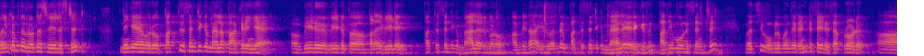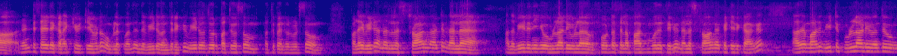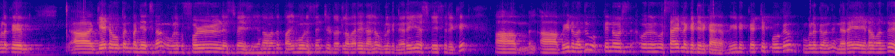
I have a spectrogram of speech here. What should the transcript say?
Welcome to lotus real estate நீங்கள் ஒரு பத்து சென்ட்டுக்கு மேலே பார்க்குறீங்க வீடு வீடு இப்போ பழைய வீடு பத்து சென்ட்டுக்கு மேலே இருக்கணும் அப்படின்னா இது வந்து பத்து சென்ட்டுக்கு மேலே இருக்குது. பதிமூணு சென்ட்டு வச்சு உங்களுக்கு வந்து ரெண்டு சைடு சப் ரோடு ரெண்டு சைடு கனெக்டிவிட்டியோட உங்களுக்கு வந்து இந்த வீடு வந்திருக்கு. வீடு வந்து ஒரு பத்து வருஷம் பத்து பதினோரு வருஷம் பழைய வீடு. நல்ல ஸ்ட்ராங்காட்டு நல்ல அந்த வீடு நீங்கள் உள்ளாடி உள்ள ஃபோட்டோஸ் எல்லாம் பார்க்கும்போதே தெரியும். நல்ல ஸ்ட்ராங்காக கட்டியிருக்காங்க. அதே மாதிரி வீட்டுக்கு உள்ளாடி வந்து உங்களுக்கு கேட்டை ஓப்பன் பண்ணியாச்சுன்னா உங்களுக்கு ஃபுல் ஸ்பேஸ் ஏன்னா வந்து பதிமூணு சென்ட் டோட்டலாக வரையினால உங்களுக்கு நிறைய ஸ்பேஸ் இருக்குது வீடு வந்து பின்ன ஒரு ஒரு ஒரு சைடில் கட்டியிருக்காங்க. வீடு கட்டி போக உங்களுக்கு வந்து நிறைய இடம் வந்து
